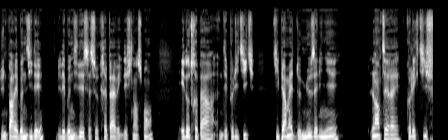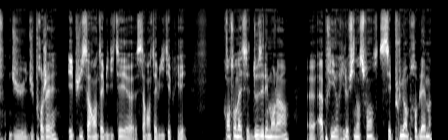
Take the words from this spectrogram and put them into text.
d'une part les bonnes idées, et les bonnes idées, ça se crée pas avec des financements, et d'autre part des politiques qui permettent de mieux aligner l'intérêt collectif du, projet et puis sa rentabilité, euh, sa rentabilité privée. Quand on a ces deux éléments-là, euh, a priori, le financement, c'est plus un problème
